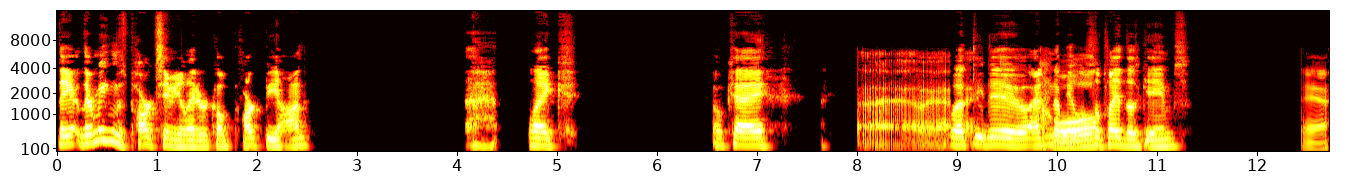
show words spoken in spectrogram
they they're making this park simulator called Park Beyond. like, okay, Uh, what do you do? I didn't know people Cool. still played those games. yeah.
